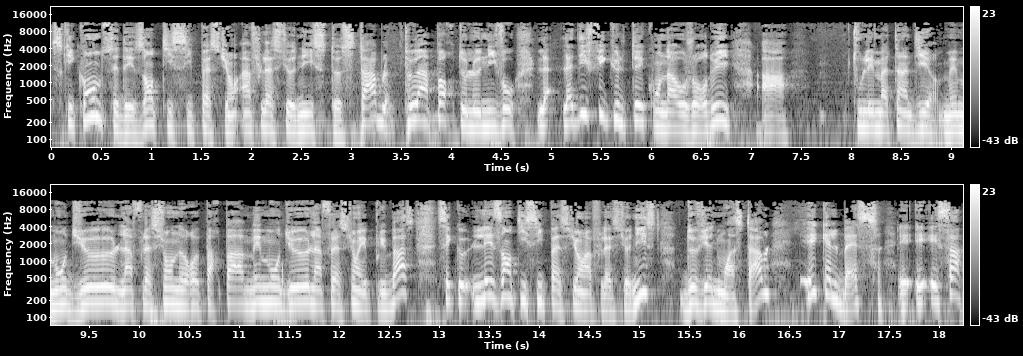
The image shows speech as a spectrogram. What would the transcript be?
Ce qui compte, c'est des anticipations inflationnistes stables, peu importe le niveau. La, la difficulté qu'on a aujourd'hui à tous les matins dire mais mon Dieu l'inflation ne repart pas mais mon Dieu l'inflation est plus basse c'est que les anticipations inflationnistes deviennent moins stables et qu'elles baissent et, et- et ça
